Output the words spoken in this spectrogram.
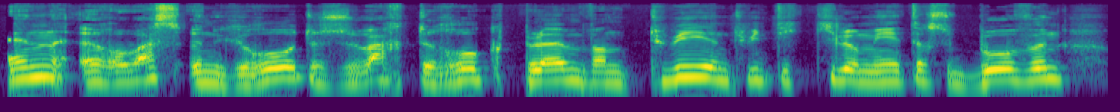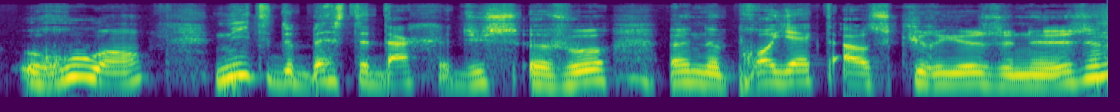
En er was een grote zwarte rookpluim van 22 kilometers boven Rouen. Niet de beste dag dus voor een project als Curieuze Neuzen.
